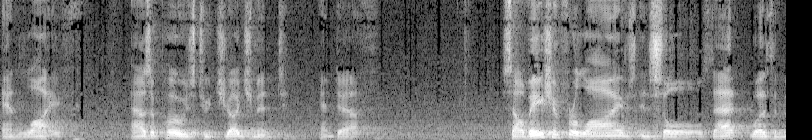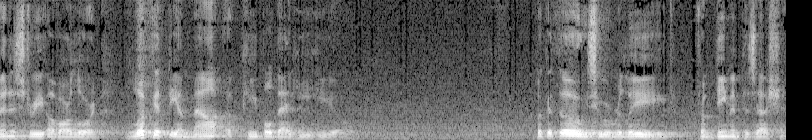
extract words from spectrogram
and life as opposed to judgment and death. Salvation for lives and souls. That was the ministry of our Lord. Look at the amount of people that he healed. Look at those who were relieved from demon possession.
